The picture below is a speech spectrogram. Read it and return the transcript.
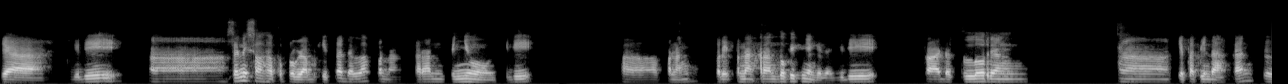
Ya jadi uh, ini salah satu program kita adalah penangkaran penyu. Jadi uh, penang penangkaran tukiknya gitu. Jadi ada telur yang uh, kita pindahkan ke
